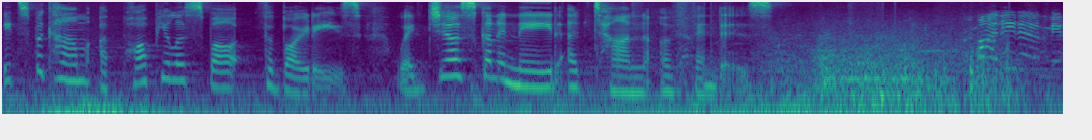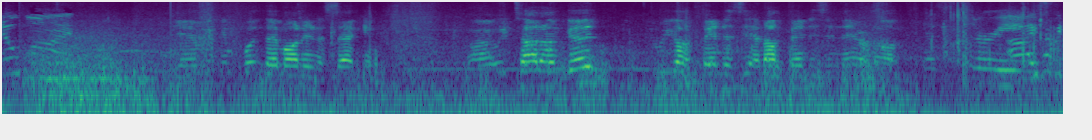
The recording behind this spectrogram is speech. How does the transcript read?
it's become a popular spot for boaties. We're just gonna need a ton of fenders. Might need a middle one. Yeah, we can put them on in a second. Alright, we tied on good? We got fenders, enough fenders in there or not? That's three. I probably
